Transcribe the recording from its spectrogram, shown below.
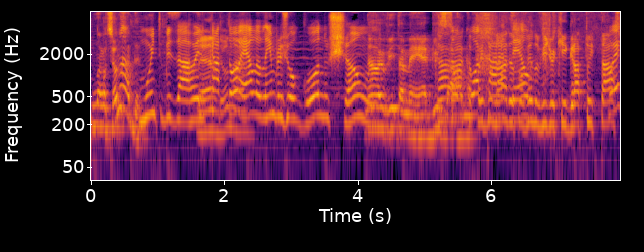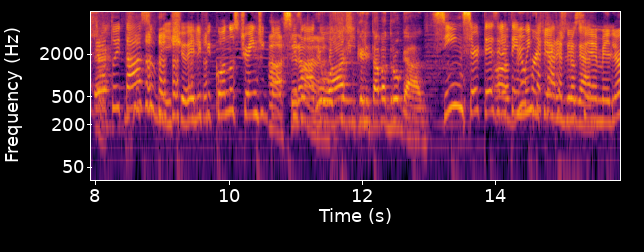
não aconteceu nada. Muito bizarro. Ele É, catou ela, eu lembro, jogou no chão. Não, eu vi também, é bizarro. Caraca, foi do nada. Eu tô dela. vendo o vídeo aqui gratuitaço. Foi gratuitaço, bicho. Ele ficou nos trending Ah, topics será? lá Eu acho Twitter. que ele tava drogado. Sim, certeza. Ó, ele tem muita por que cara a DC drogado. é melhor?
